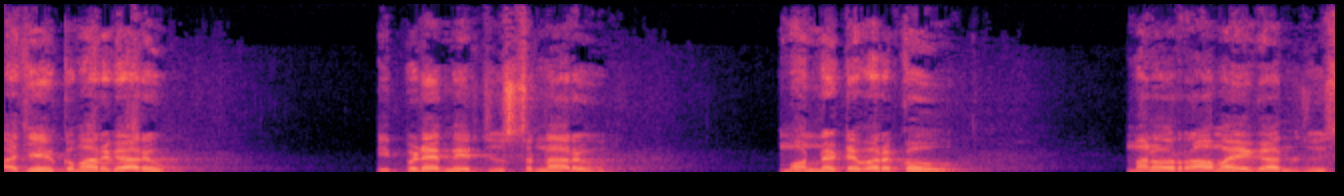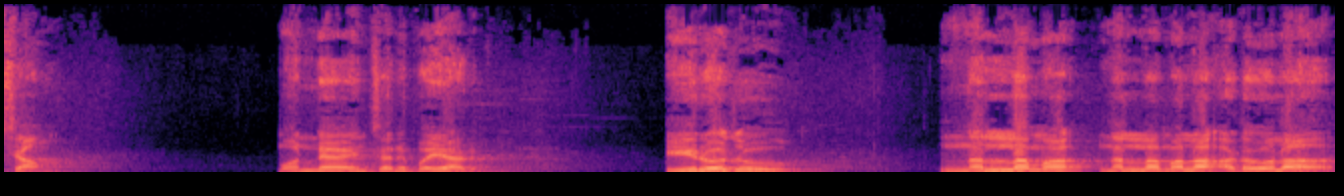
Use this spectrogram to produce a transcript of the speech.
Ajay Kumar garu ఇప్పుడే మీరు చూస్తున్నారు మొన్నటి వరకు మనం రామయ్య గారిని చూశాం. మొన్నే ఆయన చనిపోయాడు. ఈరోజు నల్లమ నల్లమల అడవుల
